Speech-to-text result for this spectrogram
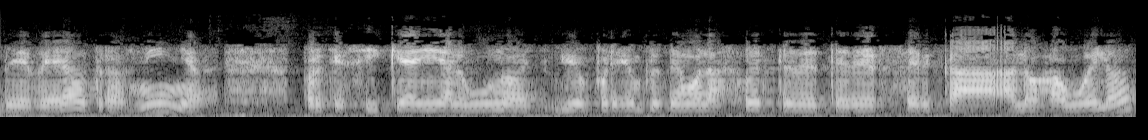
de ver a otros niños, porque sí que hay algunos, yo por ejemplo tengo la suerte de tener cerca a los abuelos,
